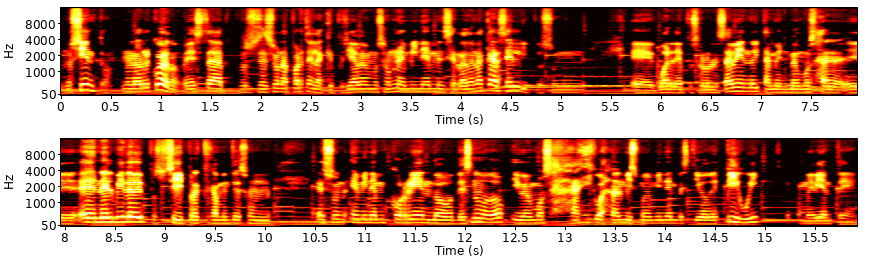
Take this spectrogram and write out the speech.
lo siento, no lo recuerdo. Esta pues, es una parte en la que pues, ya vemos a un Eminem encerrado en la cárcel y pues un eh, guardia pues solo lo está viendo y también vemos eh, en el video y pues sí, prácticamente es un, es un Eminem corriendo desnudo y vemos igual al mismo Eminem vestido de Peewee, este comediante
